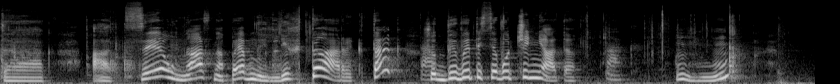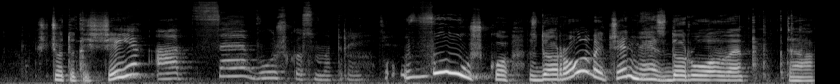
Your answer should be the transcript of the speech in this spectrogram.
Так. А це у нас, напевне, ліхтарик, так? Щоб дивитися в оченята. Так. Угу. Що тут іще є? А це вушко смотреть. Вушко. Здорове чи нездорове? Так.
